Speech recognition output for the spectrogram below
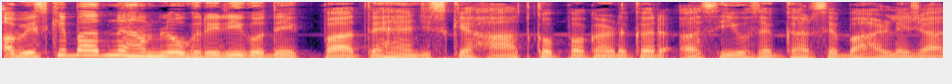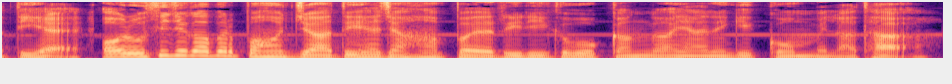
अब इसके बाद में हम लोग रीरी को देख पाते हैं, जिसके हाथ को पकड़कर असी उसे घर से बाहर ले जाती है और उसी जगह पर पहुँच जाती है जहाँ पर रीरी को वो कंगा यानी कि कोम मिला था।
